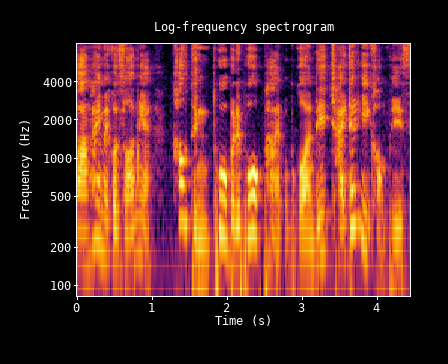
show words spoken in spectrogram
วางให้ Microsoft เนี่ยเข้าถึงผู้บริโภคผ่านอุปกรณ์ที่ใช้เทคโนโลยีของ PC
